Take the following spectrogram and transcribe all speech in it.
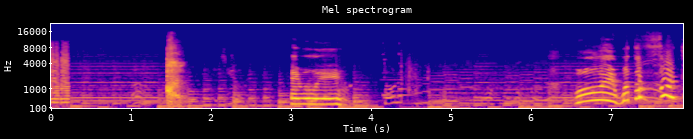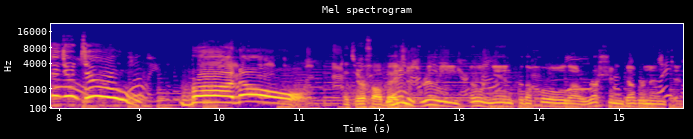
Oh, it's. Hey, Wooly. Don't what the fuck did you do? Bruh, no. It's your fault, bitch. Amanda's really going in for the whole uh, Russian government and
